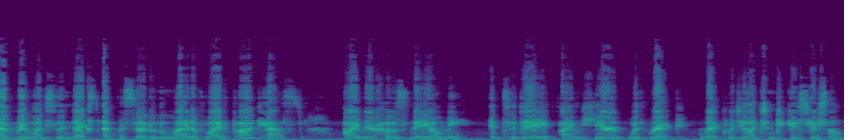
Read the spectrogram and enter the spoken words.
everyone, to the next episode of the Light of Life podcast. I'm your host, Naomi, and today I'm here with Rick. Rick, would you like to introduce yourself?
